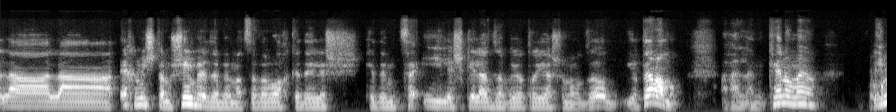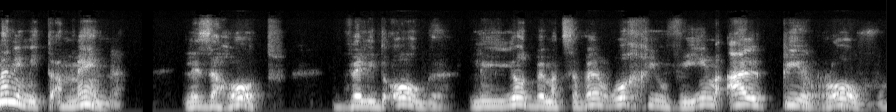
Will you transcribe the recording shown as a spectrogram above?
ל, ל... איך משתמשים בזה במצבי רוח כדי, לש, כדי אמצעי לשקילת זוויות ראייה שונות, זה עוד יותר עמוק, אבל אני כן אומר, אם אני מתאמן לזהות ולדאוג להיות במצבי רוח חיוביים על פי רוב,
